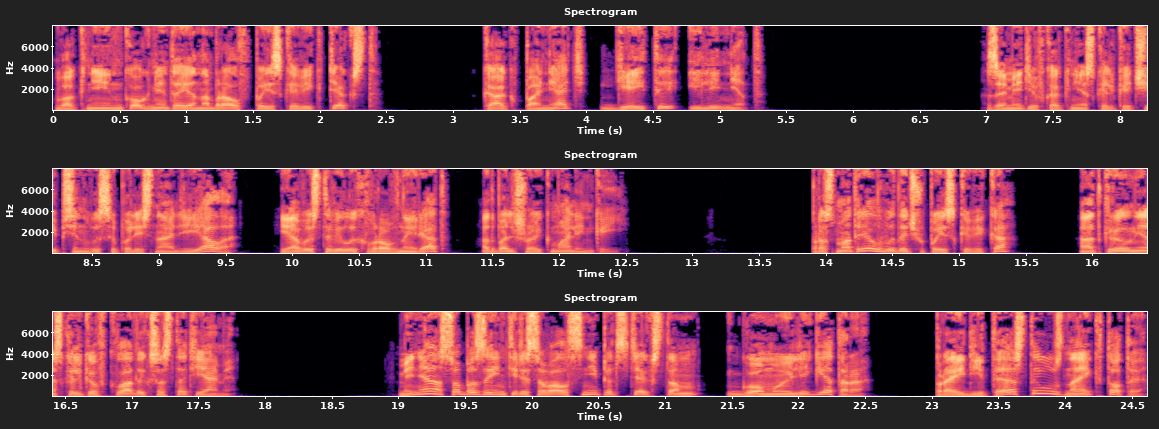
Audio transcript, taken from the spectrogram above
В окне инкогнито я набрал в поисковик текст «Как понять, гейты или нет?». Заметив, как несколько чипсин высыпались на одеяло, я выставил их в ровный ряд, от большой к маленькой просмотрел выдачу поисковика, открыл несколько вкладок со статьями. Меня особо заинтересовал снипет с текстом «Гому или гетера». Пройди тест и узнай, кто ты.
